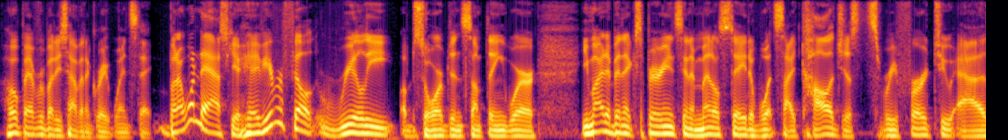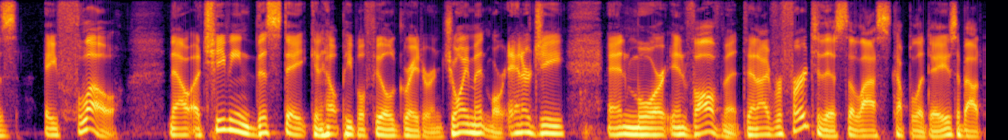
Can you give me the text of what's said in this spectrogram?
Hope everybody's having a great Wednesday. But I wanted to ask you have you ever felt really absorbed in something where you might have been experiencing a mental state of what psychologists refer to as a flow? Now, achieving this state can help people feel greater enjoyment, more energy, and more involvement. And I've referred to this the last couple of days about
